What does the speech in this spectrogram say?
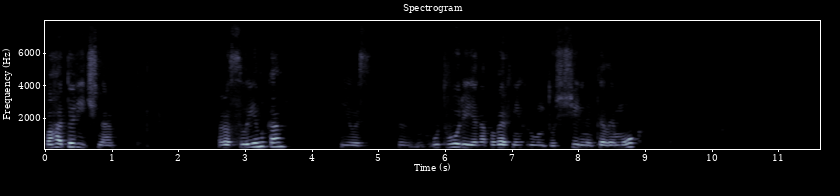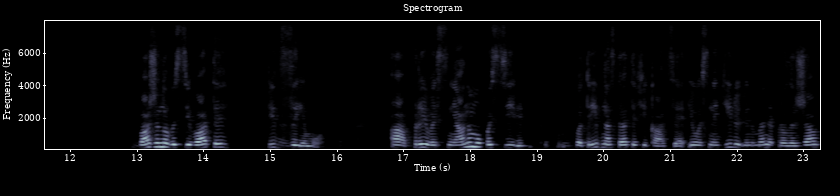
багаторічна рослинка, і ось е, утворює на поверхні ґрунту щільний килимок. Бажано висівати під зиму. А при весняному посіві потрібна стратифікація. І ось неділю він у мене пролежав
